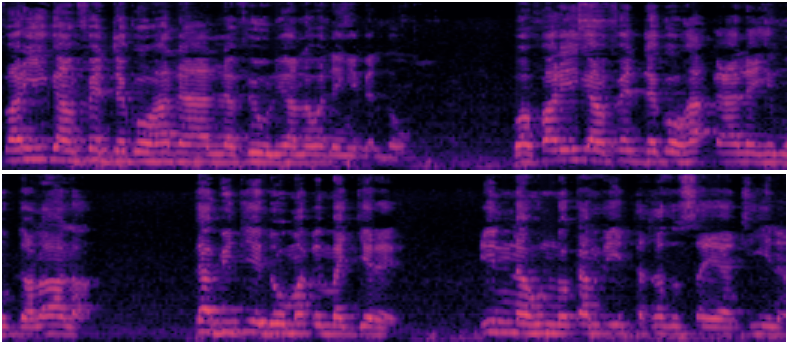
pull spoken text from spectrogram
fariqan fedde go hada allah fewni allah waɗen e ɓen ɗon wa fariqan fedde go haqqe alayhimu dalala tabiti e dow maɓɓe majjere innahum no kamɓe ittahadu sayatina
